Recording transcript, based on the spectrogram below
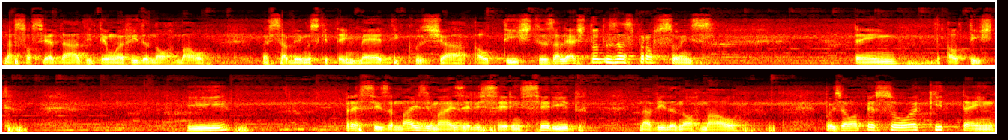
na sociedade e ter uma vida normal. Nós sabemos que tem médicos já autistas, aliás, todas as profissões têm autista. E precisa mais e mais ele ser inserido na vida normal, pois é uma pessoa que tem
